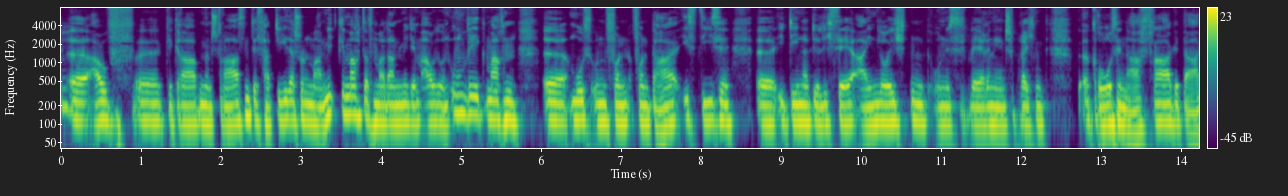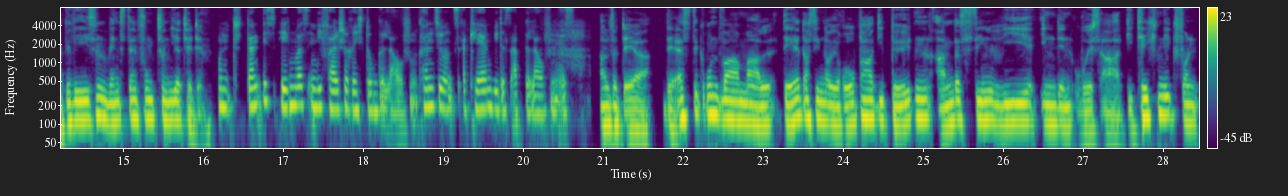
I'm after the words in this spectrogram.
mhm. äh, aufgegrabenen Straßen, das hat jeder schon mal mitgemacht, dass man dann mit dem Auto einen Umweg machen äh, muss und von, von da ist diese äh, Idee natürlich sehr einleuchtend und es wäre eine entsprechend äh, große Nachfrage da gewesen, wenn es denn funktioniert hätte. Und dann ist irgendwas in die falsche Richtung gelaufen. Können Sie uns erklären, wie das abgelaufen ist? Also der, der erste Grund war mal der, dass in Europa die Böden anders sind wie in den USA. Die Technik von,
